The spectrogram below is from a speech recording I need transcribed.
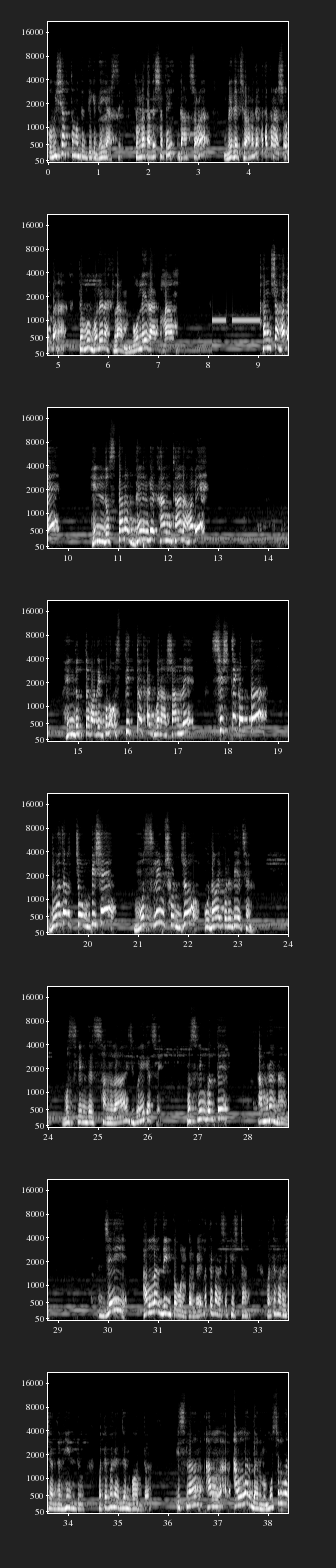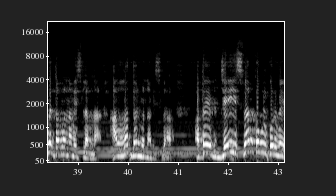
অভিশাপ তোমাদের দিকে ধেয়ে আসছে। তোমরা তাদের সাথে গাঁট চড়া বেঁধেছ। আমাদের কথা তোমরা শুনবে না। তবু বলে রাখলাম বলে রাখলাম। ধ্বংস হবে হিন্দুস্তানও ভেঙ্গে খান খান হবে। হিন্দুত্ববাদীর কোনো অস্তিত্ব থাকবে না সামনে। সৃষ্টিকর্তা দু হাজার চব্বিশে মুসলিম সূর্য উদয় করে দিয়েছেন। মুসলিমদের সানরাইজ হয়ে গেছে। মুসলিম বলতে আমরা না। যেই আল্লাহর দিন কবুল করবে, হতে পারে সে খ্রিস্টান, হতে পারে সে একজন হিন্দু, হতে পারে একজন বৌদ্ধ। ইসলাম আল্লাহ আল্লাহর ধর্ম। মুসলমানের ধর্মের নাম ইসলাম না। আল্লাহর ধর্মের নাম ইসলাম। অতএব যেই ইসলাম কবুল করবে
